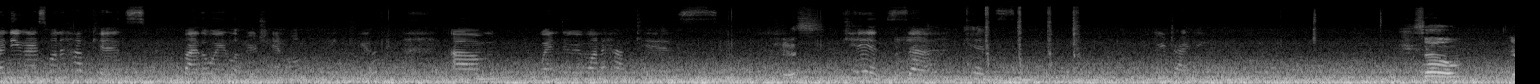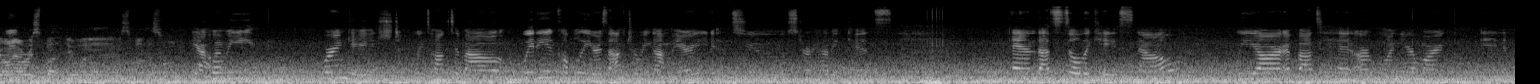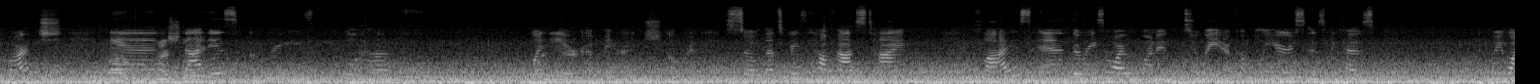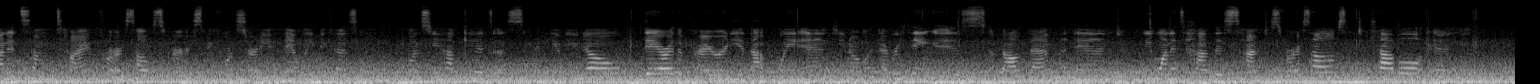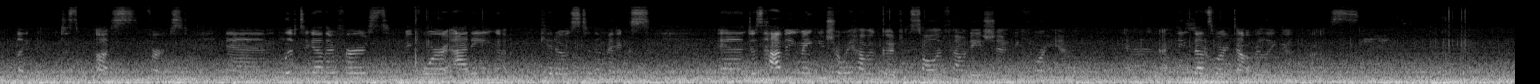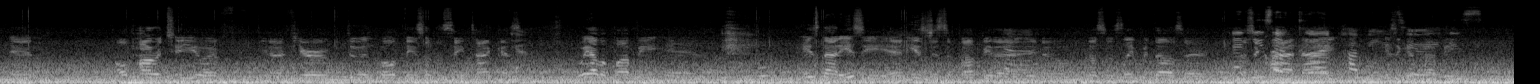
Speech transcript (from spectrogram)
when do you guys want to have kids? By the way, love your channel. Thank you. Um, when do we want to have kids? Kiss. Kids. Uh, kids. You're driving. So, do you want to respond? Do you want to respond this one? Yeah, when we were engaged, we talked about waiting a couple of years after we got married to start having kids. And that's still the case now. We are about to hit our one year mark in March. Wow, and actually- that is crazy. We'll have one year of marriage already. So that's crazy how fast time flies. And the reason why we wanted to wait a couple years is because we wanted some time for ourselves first before starting a family because once you have kids, as many of you know, they are the priority at that point and you know everything is about them and we wanted to have this time just for ourselves to travel and like just us first and live together first before adding kiddos to the mix and just having making sure we have a good solid foundation beforehand and I think that's worked out really good for us. And all power to you if you know if you're doing both these at the same time. Because Yeah. we have a puppy and he's not easy, and he's just a puppy that Yeah. you know doesn't sleep with us or And doesn't he's cry a at good night. puppy He's a good puppy. He's,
